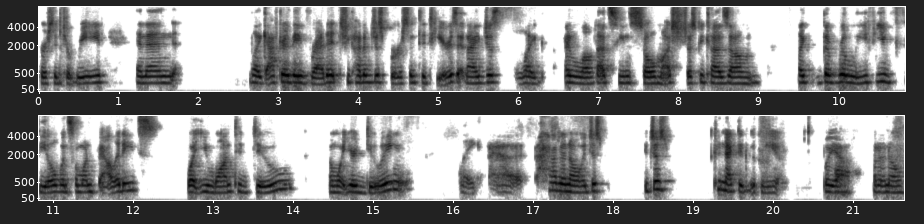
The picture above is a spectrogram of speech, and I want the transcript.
person to read, and then like after they've read it, she kind of just bursts into tears, and I just like I love that scene so much just because um like the relief you feel when someone validates what you want to do and what you're doing like uh, I don't know it just it just connected with me. But yeah, I don't know.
